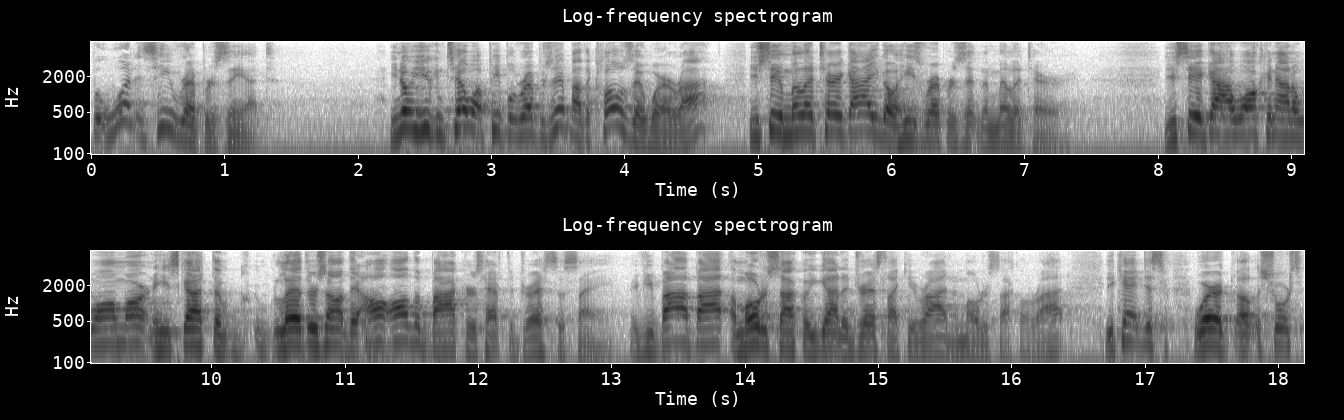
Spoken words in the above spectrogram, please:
but what does he represent? You know, you can tell what people represent by the clothes they wear, right? You see a military guy, you go, he's representing the military. You see a guy walking out of Walmart and he's got the leathers on. They, all, all the bikers have to dress the same. If you buy a, bike, a motorcycle, you got to dress like you're riding a motorcycle, right? You can't just wear uh, shorts.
